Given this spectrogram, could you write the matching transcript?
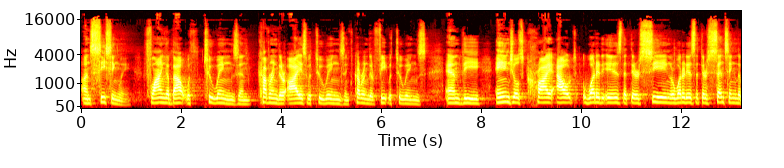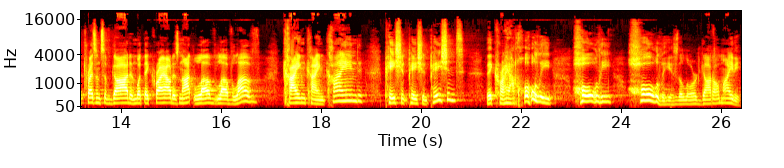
unceasingly, flying about with two wings and covering their eyes with two wings and covering their feet with two wings. And the angels cry out what it is that they're seeing or what it is that they're sensing in the presence of God. And what they cry out is not love, love, love, kind, kind, kind, patient, patient, patient. They cry out, Holy, holy, holy is the Lord God Almighty.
